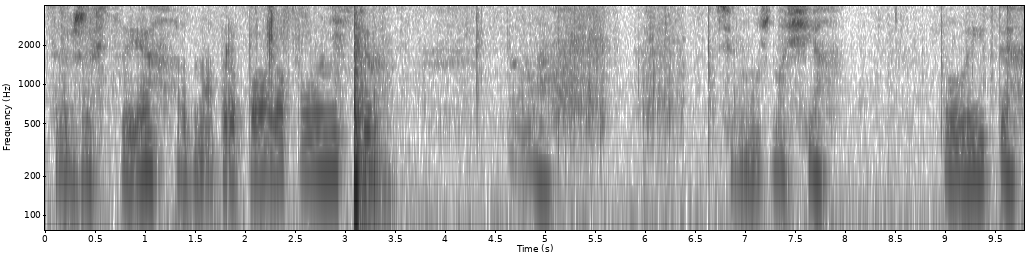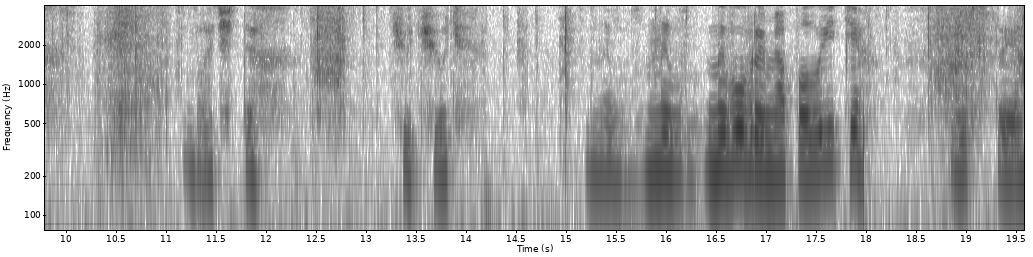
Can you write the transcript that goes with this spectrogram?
Це вже все. Одна пропала повністю. Цю можна ще полити. Бачите, чуть-чуть не, не, не вовремя политі і все.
